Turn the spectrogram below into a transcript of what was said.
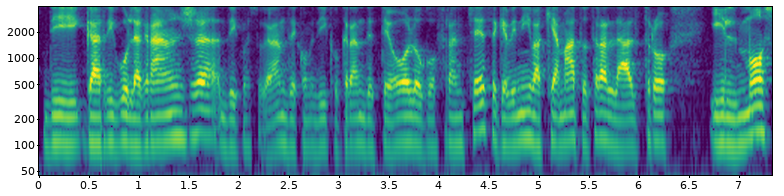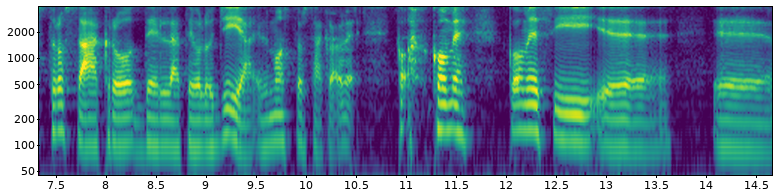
di Garrigou Lagrange, di questo grande, come dico, grande teologo francese che veniva chiamato tra l'altro il mostro sacro della teologia, il mostro sacro. Vabbè, co come, come si... Eh, eh,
